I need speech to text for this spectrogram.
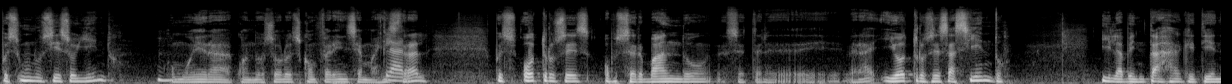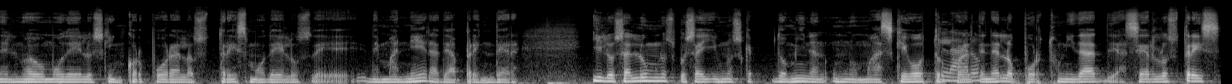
pues uno sí es oyendo, como era cuando solo es conferencia magistral. Pues otros es observando, etcétera, y otros es haciendo. Y la ventaja que tiene el nuevo modelo es que incorpora los tres modelos de, de manera de aprender y los alumnos, pues hay unos que dominan uno más que otro, pero al tener la oportunidad de hacer los tres,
